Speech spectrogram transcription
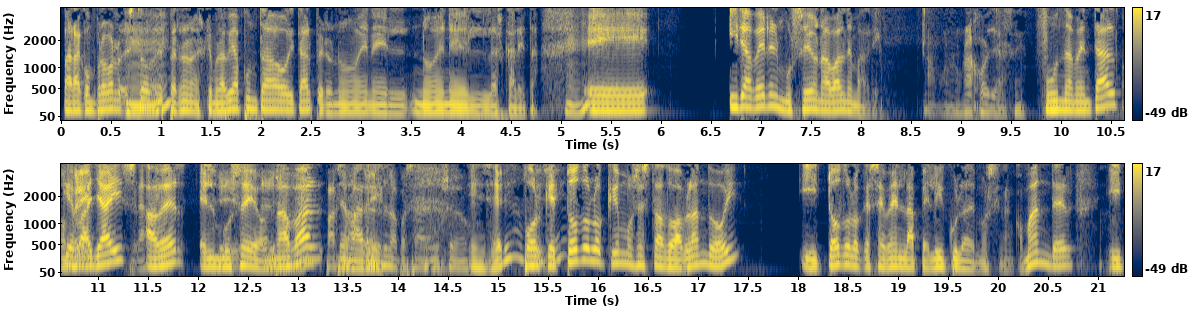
para comprobarlo, esto, eh, perdona, es que me lo había apuntado y tal, pero no en el, no en el- la escaleta. Eh, ir a ver el Museo Naval de Madrid. Una joya, sí. Fundamental que vayáis a ver el Sí, Museo Naval de Madrid. Es una pasada de museo. ¿En serio? Porque Sí, sí. todo lo que hemos estado hablando hoy y todo lo que se ve en la película de and Commander y,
